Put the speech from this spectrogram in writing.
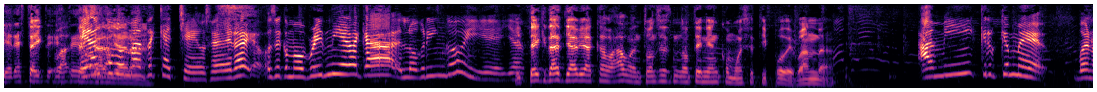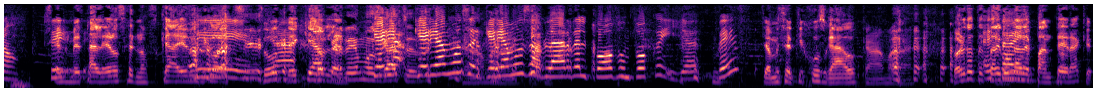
Y era este, Take este- este- Eran como era- más de caché, o sea, era, o sea, como Britney era acá lo gringo y Y ella. Take That ya había acabado, entonces no tenían como ese tipo de banda. A mí creo que me, bueno, sí. el sí. metalero se nos cae. Sí, digo, sí, ¿tú ya. ¿De qué Lo hablan? perdemos, Quería- gachos. queríamos, queríamos hablar del pop un poco y ya, ¿ves? Ya me sentí juzgado. Cámara. Ahorita te Está traigo una de. Pantera que...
